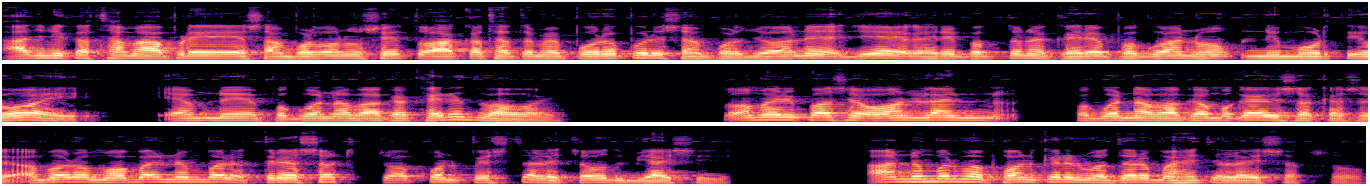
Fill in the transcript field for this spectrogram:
આજની કથામાં આપણે સાંભળવાનું છે, તો આ કથા તમે પૂરેપૂરી સાંભળજો. અને જે હરિભક્તોના ઘરે ભગવાનની મૂર્તિ હોય, એમને ભગવાનના વાઘા ખરીદવા હોય, તો અમારી પાસે ઓનલાઈન ભગવાનના વાઘા મગાવી શકે છે. અમારો મોબાઈલ નંબર ત્રેસઠ, ચોપન પિસ્તાળીસ ચૌદ, બ્યાસી. આ નંબરમાં ફોન કરીને વધારે માહિતી લઈ શકશો.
